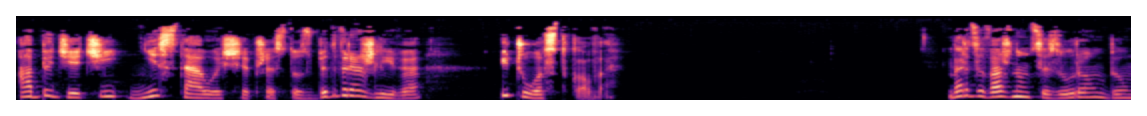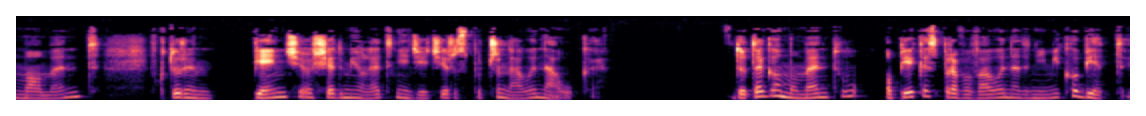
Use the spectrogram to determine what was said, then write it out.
aby dzieci nie stały się przez to zbyt wrażliwe i czułostkowe. Bardzo ważną cezurą był moment, w którym pięcio-siedmioletnie dzieci rozpoczynały naukę. Do tego momentu opiekę sprawowały nad nimi kobiety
